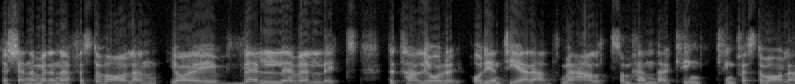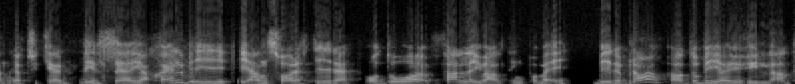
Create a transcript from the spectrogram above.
Jag känner med den här festivalen, jag är väldigt, väldigt detaljorienterad med allt som händer kring, kring festivalen. Jag tycker dels är jag själv i, i ansvaret i det och då faller ju allting på mig. Blir det bra, ja då blir jag ju hyllad.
